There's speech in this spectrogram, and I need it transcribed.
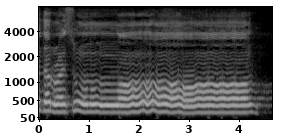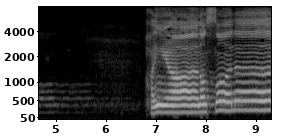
رسول الله. حي على الصلاة.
